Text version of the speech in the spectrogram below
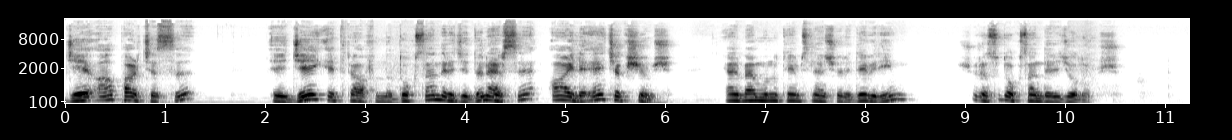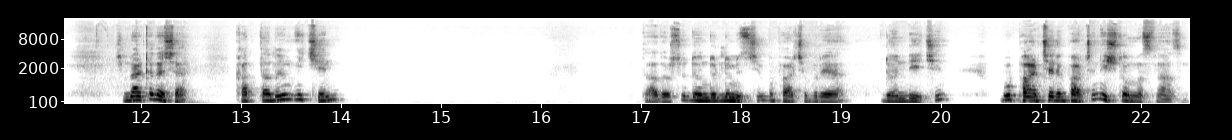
CA parçası e, C etrafında 90 derece dönerse A ile E çakışıyormuş. Yani ben bunu temsilen şöyle devireyim. Şurası 90 derece oluyormuş. Şimdi arkadaşlar katladığım için daha doğrusu döndürdüğümüz için bu parça buraya döndüğü için bu parça ile parçanın eşit olması lazım.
